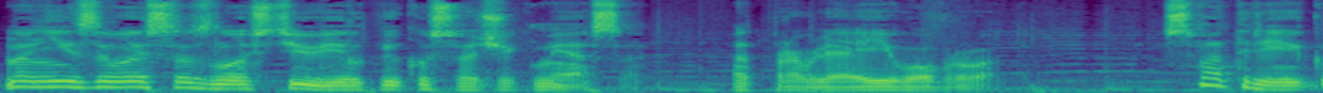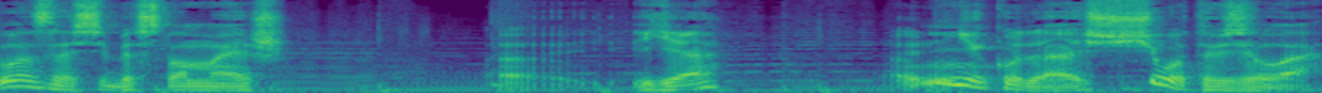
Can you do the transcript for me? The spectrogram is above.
нанизывая со злостью вилкой кусочек мяса, отправляя его в рот. «Смотри, глаза себе сломаешь». «Э, «Я? Никуда. С чего ты взяла?»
